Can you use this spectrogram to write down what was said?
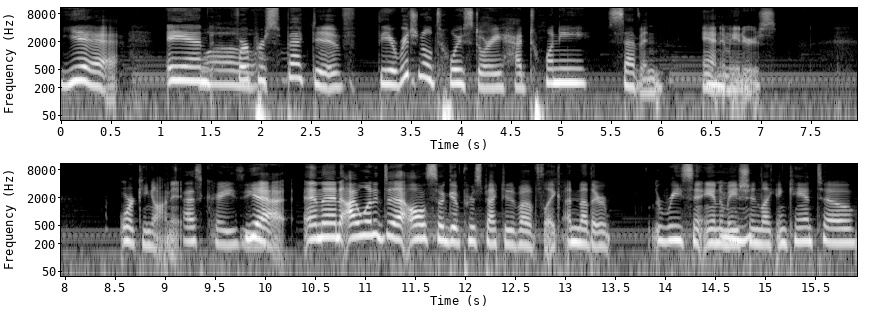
yeah. And for perspective, the original Toy Story had 27 Mhm. animators working on it. That's crazy. Yeah. And then I wanted to also give perspective of like another recent Mm-hmm. animation like Encanto.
